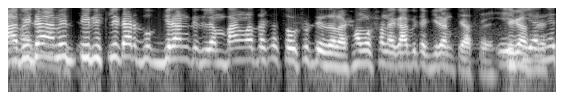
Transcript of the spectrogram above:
গাভিটা আমি তিরিশ লিটার দুধ গ্যারান্টি দিলাম। বাংলাদেশে চৌষট্টি জেলায় সমস্যা নাই গাভিটা গ্যারান্টি আছে। ঠিক আছে? বিয়ানে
